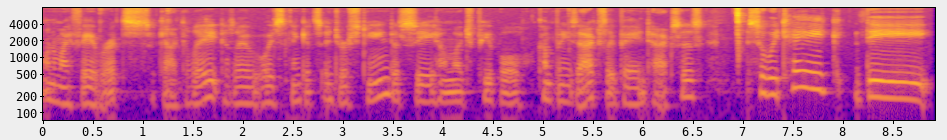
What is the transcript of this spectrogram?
one of my favorites to calculate because I always think it's interesting to see how much people, companies actually pay in taxes. So we take the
